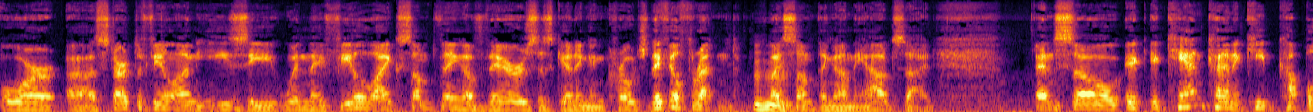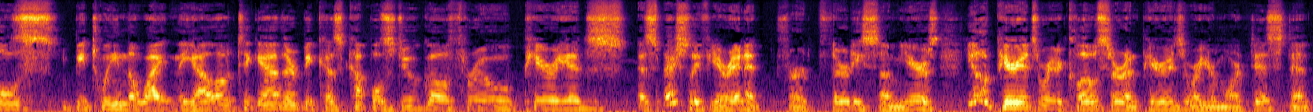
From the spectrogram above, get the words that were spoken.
or uh, start to feel uneasy when they feel like something of theirs is getting encroached. They feel threatened mm-hmm. by something on the outside. And so it, it can kind of keep couples between the white and the yellow together because couples do go through periods, especially if you're in it for 30 some years, you know, periods where you're closer and periods where you're more distant.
